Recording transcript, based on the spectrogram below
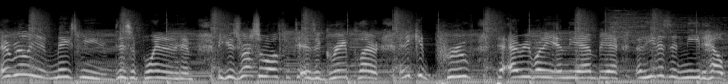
It really makes me disappointed in him because Russell Westbrook is a great player and he can prove to everybody in the NBA that he doesn't need help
